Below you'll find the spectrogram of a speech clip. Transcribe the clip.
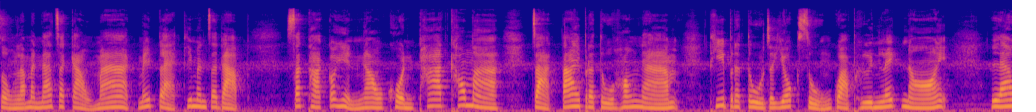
ทรงแล้วมันน่าจะเก่ามาก ไม่แปลกที่มันจะดับ สักพักก็เห็นเงาคนพาดเข้ามาจากใต้ประตูห้องน้ำที่ประตูจะยกสูงกว่าพื้นเล็กน้อย แล้ว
